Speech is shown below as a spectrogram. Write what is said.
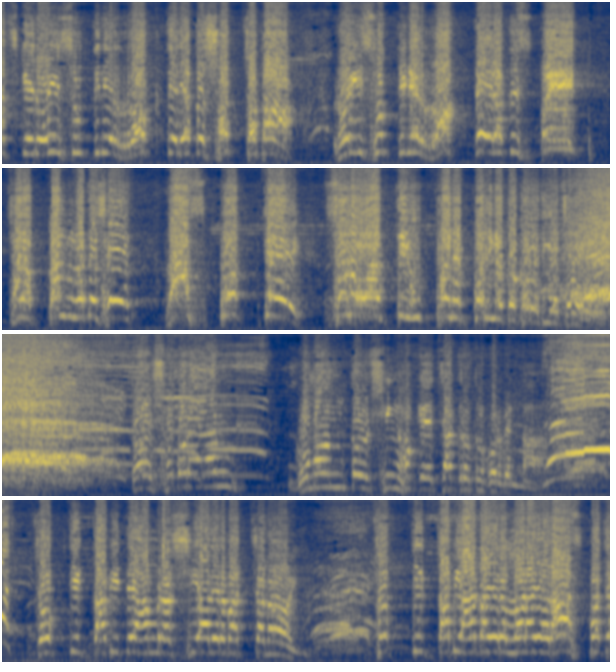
আজকে রহিসুদ্দিনের রক্তের এত স্বচ্ছতা রহিসুদ্দিনের রক্তের এত স্প্রিট সারা বাংলাদেশের রাজপথকে সরোয়ার্থী উত্থানে পরিণত করে দিয়েছে। তো সুতরাং ঘুমন্ত সিংহকে জাগ্রত করবেন না। যৌক্তিক দাবিতে আমরা শিয়ালের বাচ্চা নই। যৌক্তিক দাবি আদায়ের লড়াইয়ে রাজপথে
